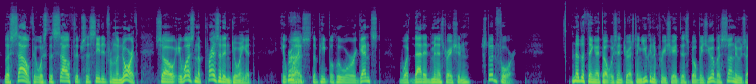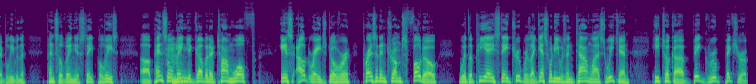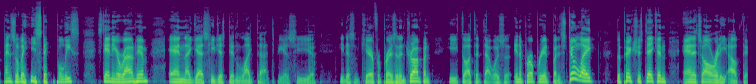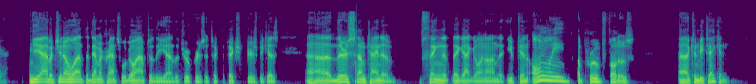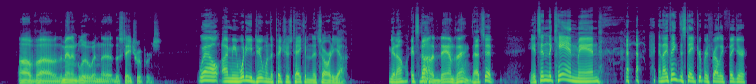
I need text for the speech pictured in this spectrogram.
the South. It was the South that seceded from the North. So it wasn't the president doing it. It Right. was the people who were against what that administration stood for. Another thing I thought was interesting, you can appreciate this, Bill, because you have a son who's, I believe, in the Pennsylvania State Police. Uh, Pennsylvania Governor Tom Wolf is outraged over President Trump's photo with the PA state troopers. I guess when he was in town last weekend, he took a big group picture of Pennsylvania State Police standing around him, and I guess he just didn't like that because he uh, he doesn't care for President Trump, and he thought that that was uh, inappropriate. But it's too late. The picture's taken, and it's already out there. Yeah, but you know what? The Democrats will go after the uh, the troopers that took the pictures because uh, there's some kind of thing that they got going on that you can only approved photos uh, can be taken of uh, the men in blue and the the state troopers. Well, I mean, what do you do when the picture's taken and it's already out? You know, it's done. Not a damn thing. That's it. It's in the can, man. and I think the state troopers probably figure,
